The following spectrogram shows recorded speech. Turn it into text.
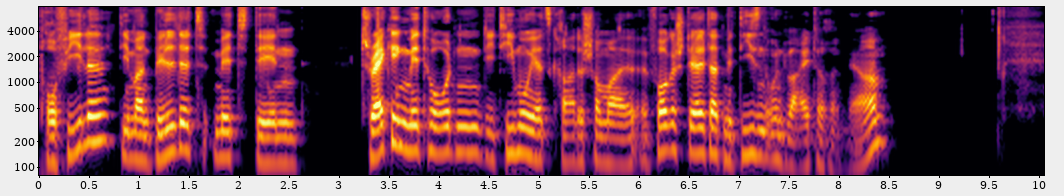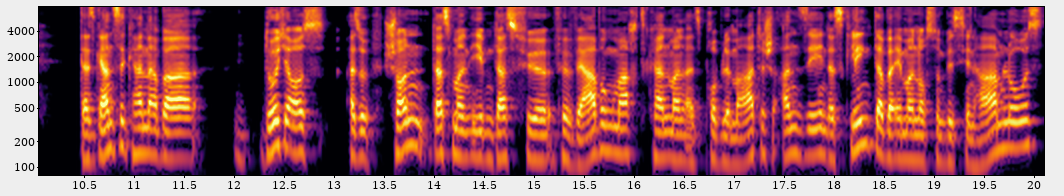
Profile, die man bildet mit den Tracking-Methoden, die Timo jetzt gerade schon mal äh, vorgestellt hat, mit diesen und weiteren. Ja. Das Ganze kann aber durchaus, also schon, dass man eben das für, für Werbung macht, kann man als problematisch ansehen. Das klingt aber immer noch so ein bisschen harmlos.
